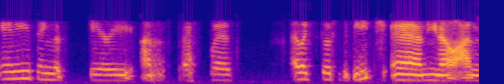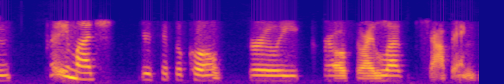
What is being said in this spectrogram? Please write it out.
anything that's scary, I'm obsessed with. I like to go to the beach and, you know, I'm pretty much your typical girly girl, so I love shopping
